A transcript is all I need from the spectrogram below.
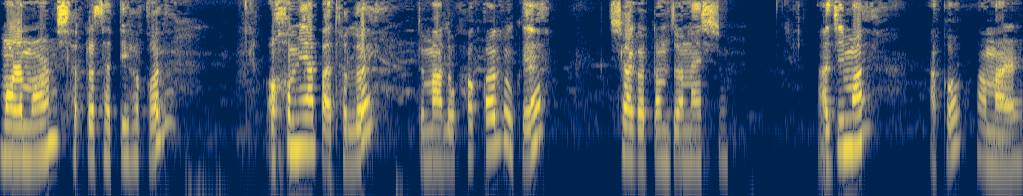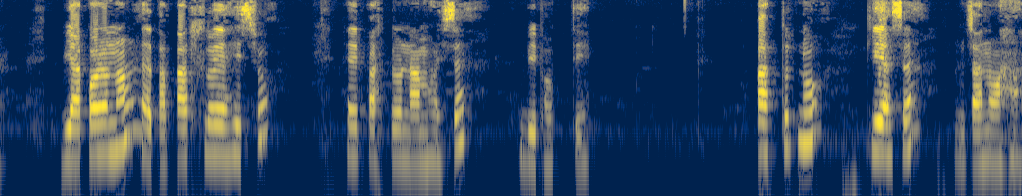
মৰমৰ ছাত্ৰ ছাত্ৰীসকল অসমীয়া পাঠলৈ তোমালোক সকলোকে স্বাগতম জনাইছোঁ। আজি মই আকৌ আমাৰ ব্যাকৰণৰ এটা পাঠ লৈ আহিছোঁ। সেই পাঠটোৰ নাম হৈছে বিভক্তি। পাঠটোতনো কি আছে জানো আহা?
